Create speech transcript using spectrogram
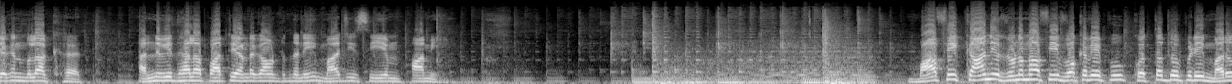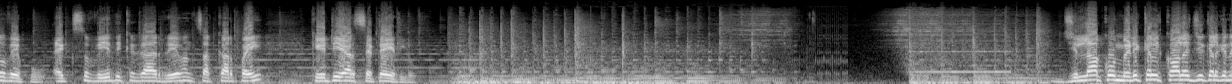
జగన్ ములాఖత్. అన్ని విధాలా పార్టీ అండగా ఉంటుందని మాజీ సీఎం హామీ. మాఫీ కాని రుణమాఫీ ఒకవైపు కొత్త దోపిడీ మరోవైపు ఎక్స్ వేదికగా రేవంత్ సర్కార్పై కేటీఆర్ సెటైర్లు. జిల్లాకు మెడికల్ కాలేజీ కలిగిన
